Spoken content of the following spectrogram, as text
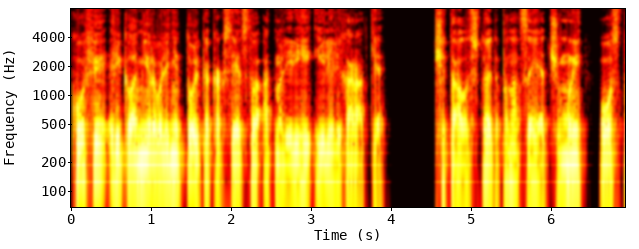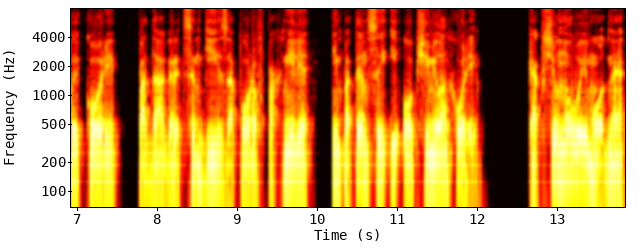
Кофе рекламировали не только как средство от малярии или лихорадки. Считалось, что это панацея от чумы, оспы, кори, подагры, цинги, запоров, похмелья, импотенции и общей меланхолии. Как все новое и модное,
